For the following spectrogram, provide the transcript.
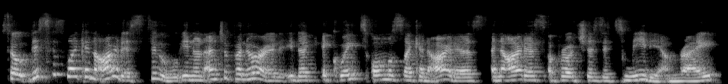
so this is like an artist too. You know, an entrepreneur it, it like equates almost like an artist. An artist approaches its medium, right?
